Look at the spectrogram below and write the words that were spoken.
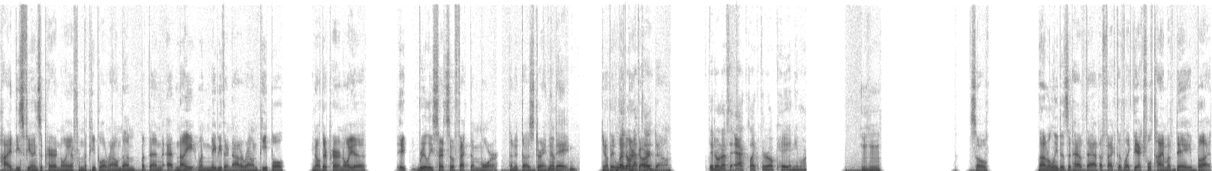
hide these feelings of paranoia from the people around them. But then at night, when maybe they're not around people, you know, their paranoia, it really starts to affect them more than it does during the Yep. day. You know, they They let don't their have to- guard down. They don't have to act like they're okay anymore. hmm So not only does it have that effect of like the actual time of day, but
